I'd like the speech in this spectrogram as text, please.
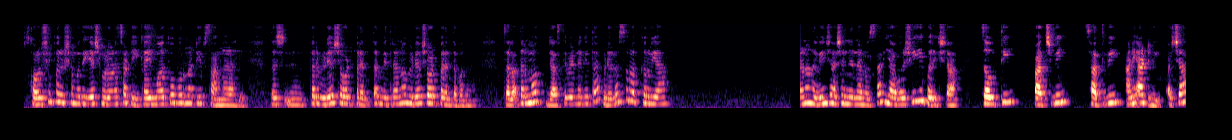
स्कॉलरशिप परीक्षेमध्ये यश मिळवण्यासाठी काही महत्त्वपूर्ण टिप्स सांगणार आहे. तर तर व्हिडिओ शेवटपर्यंत तर मित्रांनो व्हिडिओ शेवटपर्यंत बघा. चला तर मग जास्त वेळ न घेता व्हिडिओला सुरुवात करूया. मित्रांनो नवीन शासन निर्णयानुसार यावर्षी ही परीक्षा चौथी पाचवी सातवी आणि आठवी अशा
